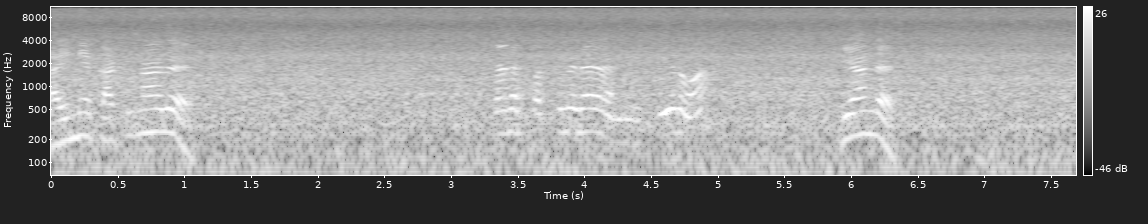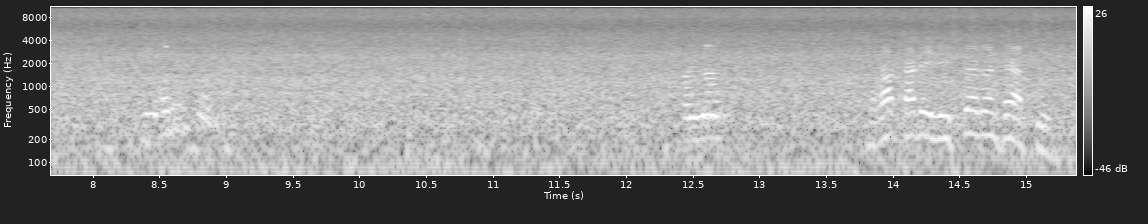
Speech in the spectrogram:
ලයින් එක කට් වුණාද? නෑ පස්සෙ නෑ මේ කියනවා කියන්න. මොකක් හරි ඩිස්ටර්බන්ස් එකක් තියෙනවා.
